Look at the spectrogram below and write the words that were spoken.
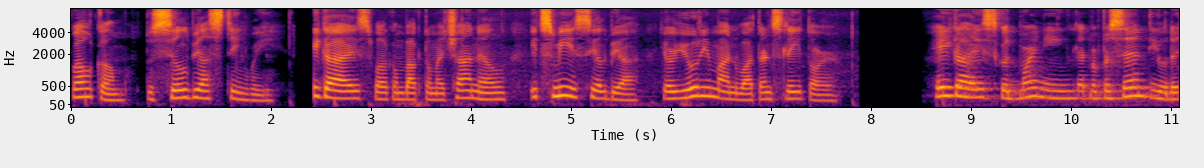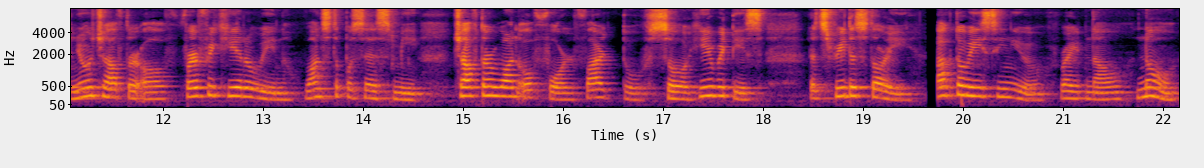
Welcome to Sylvia Stingray. Hey guys, welcome back to my channel. It's me, Sylvia, your Yuri Manhwa translator. Hey guys, good morning. Let me present you the new chapter of Perfect Heroine Wants to Possess Me, chapter 104, part 2. So here it is. Let's read the story. Back to wasting you right now. No,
